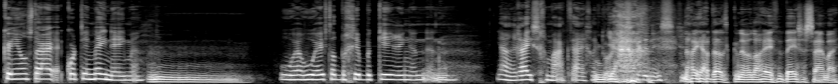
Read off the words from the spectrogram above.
Kun je ons daar kort in meenemen? Mm, Hoe, hoe heeft dat begrip bekering een, een, ja, een reis gemaakt eigenlijk door Ja. de geschiedenis? Nou ja, daar kunnen we nog even bezig zijn. Maar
